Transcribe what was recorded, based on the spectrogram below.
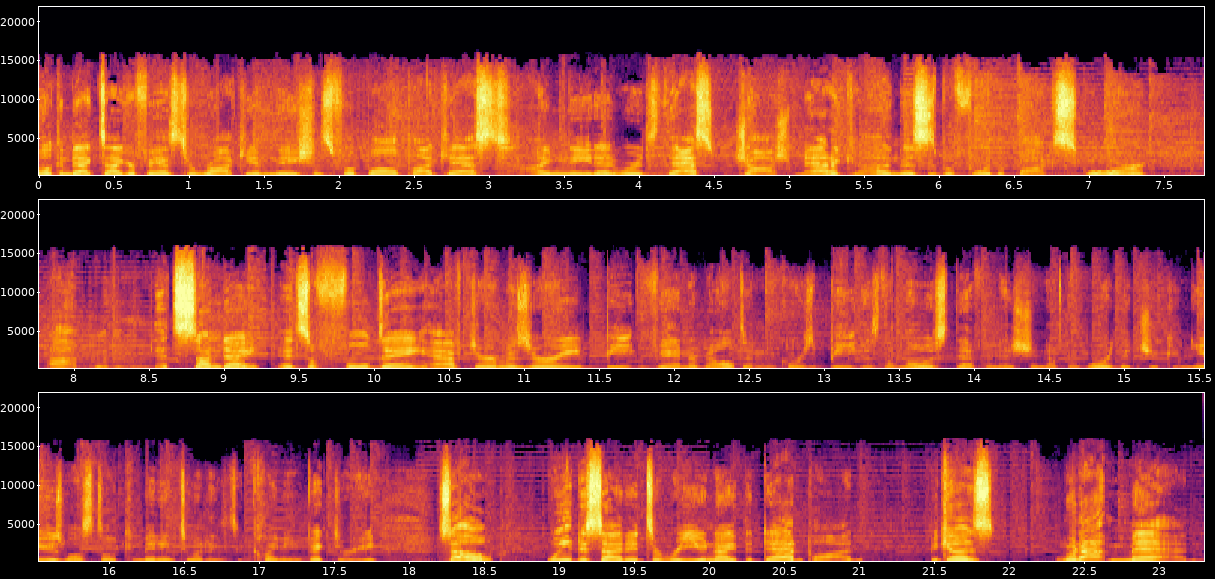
Welcome back, Tiger fans, to Rock M Nation's football podcast. I'm Nate Edwards. That's Josh Matejka, and this is before the box score. Uh, it's Sunday. It's a full day after Missouri beat Vanderbilt, and of course, beat is the lowest definition of the word that you can use while still committing to it and claiming victory. So we decided to reunite the Dad Pod because we're not mad.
